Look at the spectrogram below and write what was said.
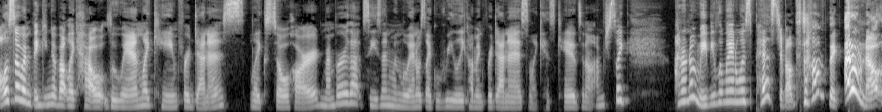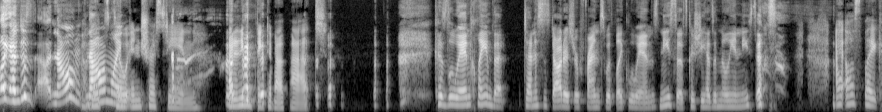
also i'm thinking about like how luann like came for dennis like so hard. Remember that season when luann was like really coming for dennis and like his kids and all? I'm just like i don't know maybe luann was pissed about the tom thing i don't know. Like i'm just uh, now i'm oh, now i'm like so interesting. I didn't even think about that. Because luann claimed that dennis's daughters were friends with like luann's nieces because she has a million nieces. I also like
